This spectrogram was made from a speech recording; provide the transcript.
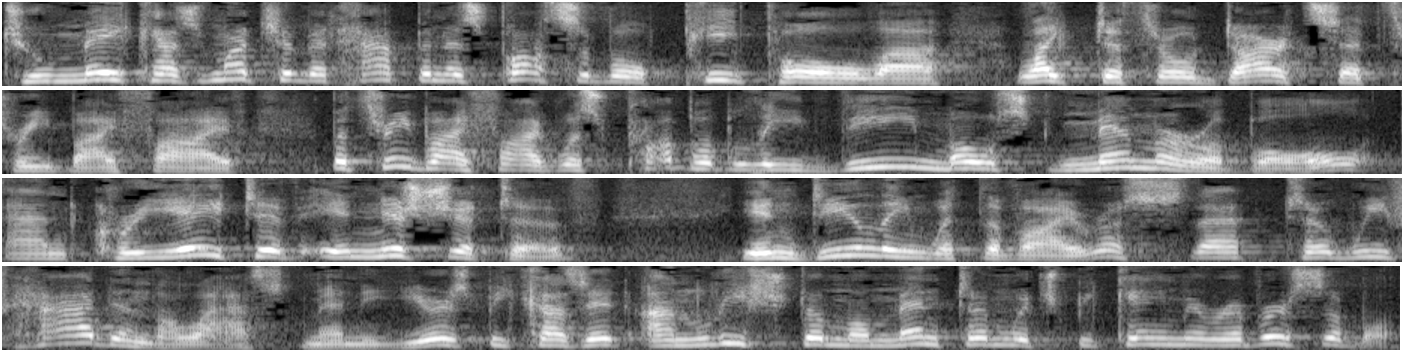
to make as much of it happen as possible. People uh, like to throw darts at 3 by 5 but 3 by 5 was probably the most memorable and creative initiative in dealing with the virus that uh, we've had in the last many years because it unleashed a momentum which became irreversible.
